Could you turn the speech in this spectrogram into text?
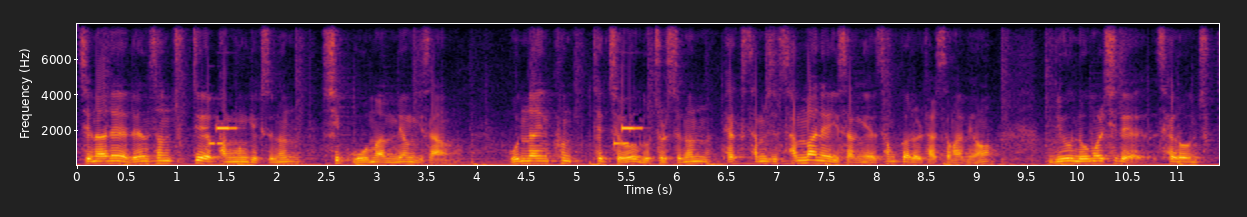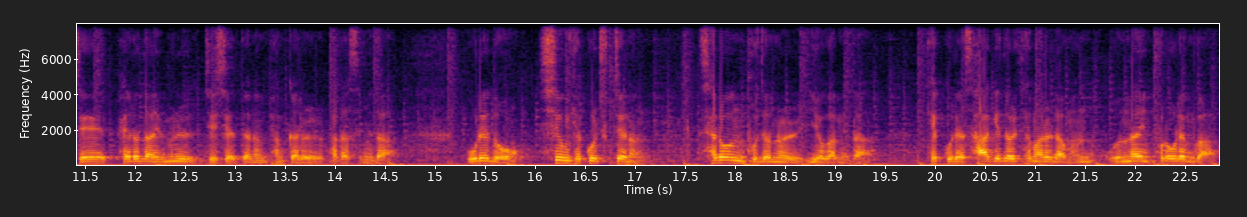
지난해 랜선 축제 방문객 수는 15만 명 이상, 온라인 콘텐츠 노출 수는 133만 회 이상의 성과를 달성하며 뉴 노멀 시대 새로운 축제의 패러다임을 제시했다는 평가를 받았습니다. 올해도 시흥 갯골 축제는 새로운 도전을 이어갑니다. 갯골의 사계절 테마를 담은 온라인 프로그램과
